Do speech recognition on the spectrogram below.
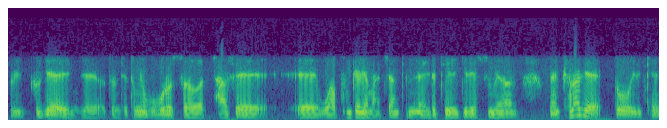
그리고 그게 이제 어떤 대통령 후보로서 자세 와 품격에 맞지 않겠느냐 이렇게 얘기를 했으면 그냥 편하게 또 이렇게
